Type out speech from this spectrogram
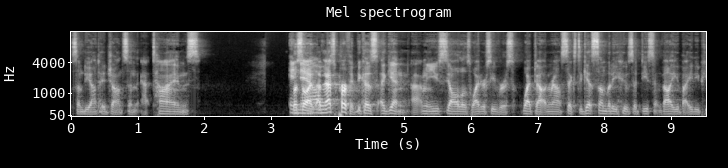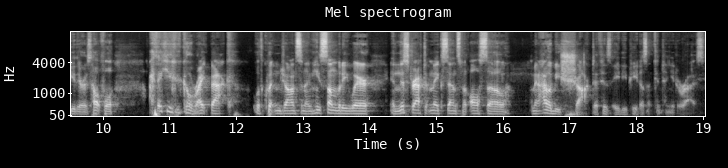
some Diontae Johnson at times. And but so I, I mean, that's perfect because again, I mean, you see all those wide receivers wiped out in round six. To get somebody who's a decent value by ADP there is helpful. I think you could go right back with Quentin Johnson, and he's somebody where in this draft it makes sense, but also, I mean, I would be shocked if his ADP doesn't continue to rise.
